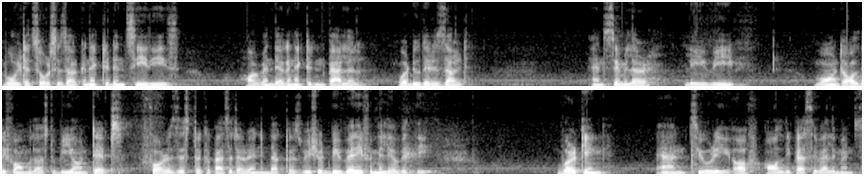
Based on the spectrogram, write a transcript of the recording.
voltage sources are connected in series or when they are connected in parallel, what do they result? and similarly we want all the formulas to be on tips for resistor capacitor and inductors we should be very familiar with the working and theory of all the passive elements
